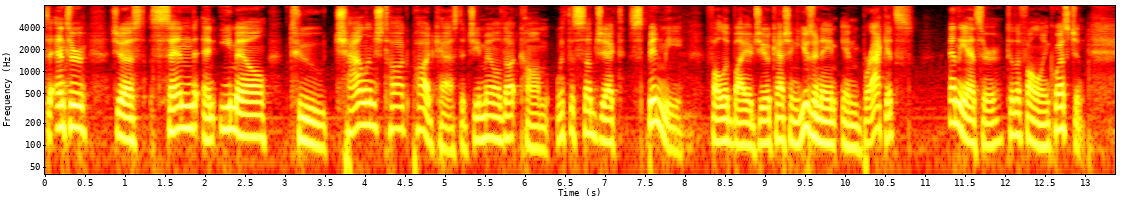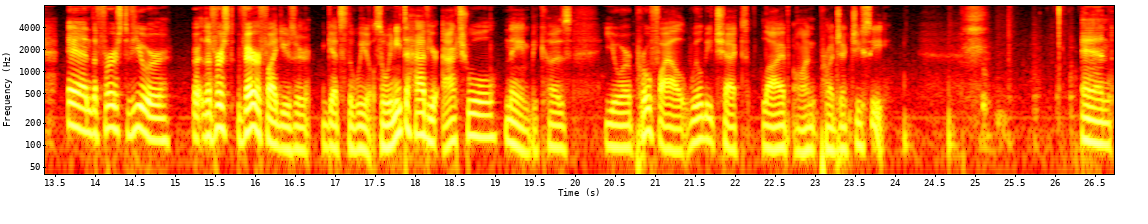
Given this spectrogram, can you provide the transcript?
To enter, just send an email to challengetalkpodcast at gmail.com with the subject spin me, followed by your geocaching username in brackets and the answer to the following question. And the first viewer, or the first verified user gets the wheel. So we need to have your actual name because your profile will be checked live on Project GC. And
